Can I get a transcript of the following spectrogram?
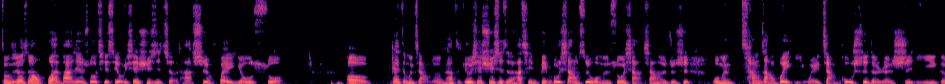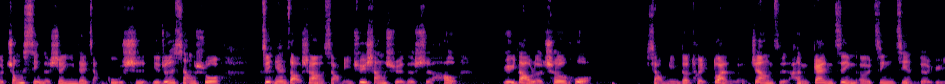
总之就是，我忽然发现说，其实有一些叙事者他是会有所，呃。该怎么讲呢？他有一些叙事者，他其实并不像是我们所想象的，就是我们常常会以为讲故事的人是以一个中性的声音在讲故事，也就是像说，今天早上小明去上学的时候遇到了车祸，小明的腿断了，这样子很干净而精简的语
